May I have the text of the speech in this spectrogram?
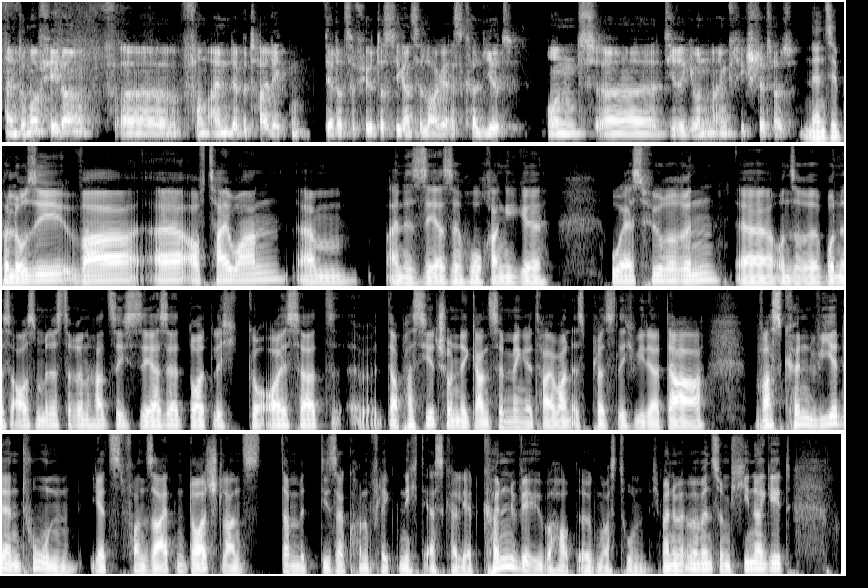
Ein dummer Fehler äh, von einem der Beteiligten, der dazu führt, dass die ganze Lage eskaliert und äh, die Region in einen Krieg schlittert. Nancy Pelosi war äh, auf Taiwan, ähm, eine sehr, sehr hochrangige US-Führerin. Äh, unsere Bundesaußenministerin hat sich sehr, sehr deutlich geäußert. Äh, da passiert schon eine ganze Menge. Taiwan ist plötzlich wieder da. Was können wir denn tun jetzt von Seiten Deutschlands, damit dieser Konflikt nicht eskaliert? Können wir überhaupt irgendwas tun? Ich meine, immer wenn es um China geht,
